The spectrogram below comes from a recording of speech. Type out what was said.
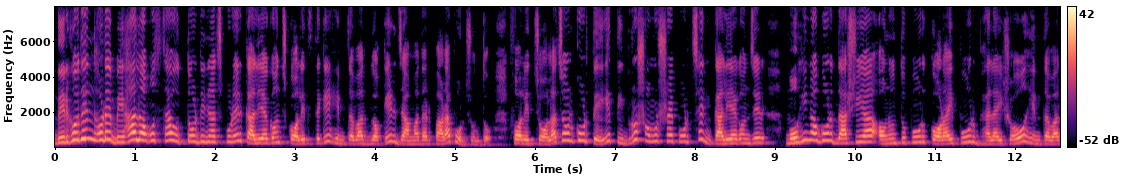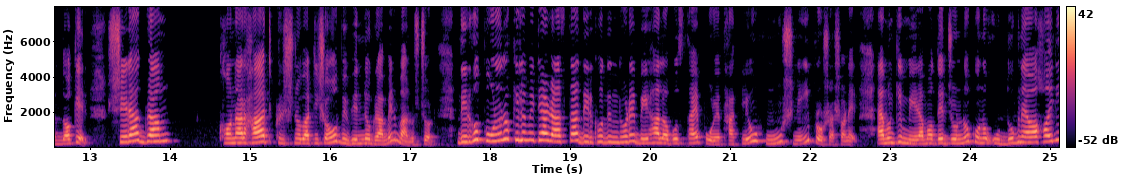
দীর্ঘদিন ধরে বেহাল অবস্থা উত্তর দিনাজপুরের কালিয়াগঞ্জ কলেজ থেকে হেমতাবাদ ব্লকের জামাদার পাড়া পর্যন্ত। ফলে চলাচল করতে তীব্র সমস্যায় পড়ছেন কালিয়াগঞ্জের মহিনগর, দাসিয়া, অনন্তপুর, করাইপুর ভেলাই সহ হেমতাবাদ ব্লকের সেরাগ্রাম খনারহাট কৃষ্ণবাটি সহ বিভিন্ন গ্রামের মানুষজন। দীর্ঘ পনেরো কিলোমিটার রাস্তা দীর্ঘদিন ধরে বেহাল অবস্থায় পড়ে থাকলেও হুঁশ নেই প্রশাসনের। এমনকি মেরামতের জন্য কোনো উদ্যোগ নেওয়া হয়নি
